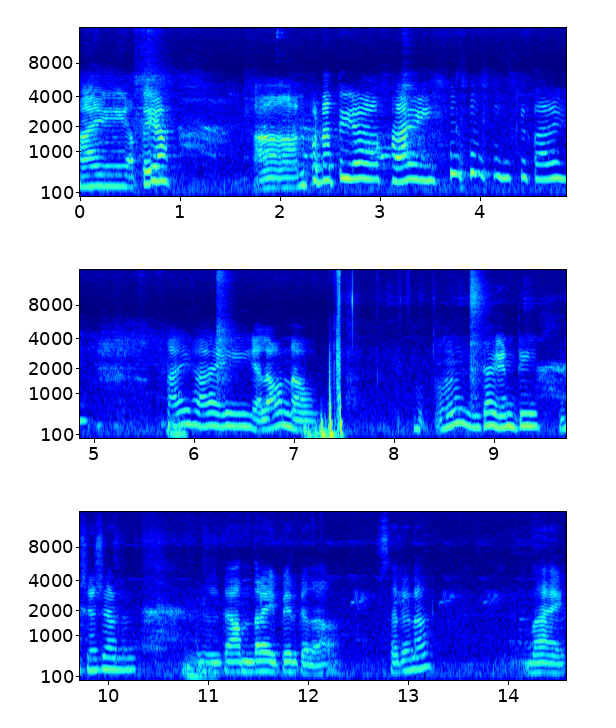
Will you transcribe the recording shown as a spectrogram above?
హాయ్ అత్తయ్య. ఆ, అనుకున్నత్తయ్య హాయ్. హాయ్. Hi hi. ఎలా ఉన్నావు? ఇంకా ఏంటి విశేషాలు? అందరూ అయిపోయారు కదా. సరేనా? బాయ్.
